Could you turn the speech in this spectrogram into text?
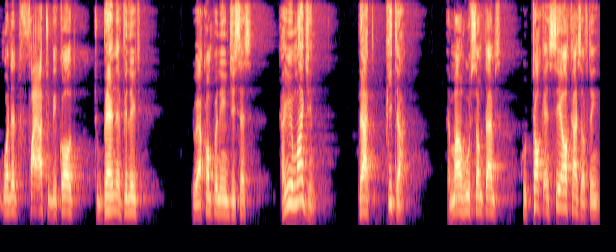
wanted fire to be called to burn a village? They were accompanying Jesus. Can you imagine that Peter, a man who sometimes could talk and say all kinds of things,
